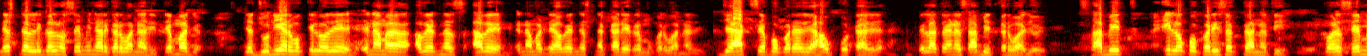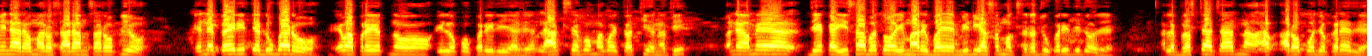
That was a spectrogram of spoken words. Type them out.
નેશનલ લીગલનો સેમિનાર કરવાના છે. તેમજ જે જુનિયર વકીલો છે, એનામાં અવેરનેસ આવે, એના માટે અવેરનેસના કાર્યક્રમો કરવાના છે. જે આક્ષેપો કરે છે હાવ ખોટા છે. પેલા તો એને સાબિત કરવા જોઈએ. સાબિત એ લોકો કરી શકતા નથી. પણ સેમિનાર અમારો સારામાં સારો કયો, એને કઈ રીતે ડૂબાડવો, એવા પ્રયત્નો એ લોકો કરી રહ્યા છે. એટલે આક્ષેપોમાં કોઈ તથ્ય નથી. અને અમે જે કાંઈ હિસાબ હતો એ મારી ભાઈએ મીડિયા સમક્ષ રજૂ કરી દીધો છે. એટલે ભ્રષ્ટાચારના આરોપો જો કરે છે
